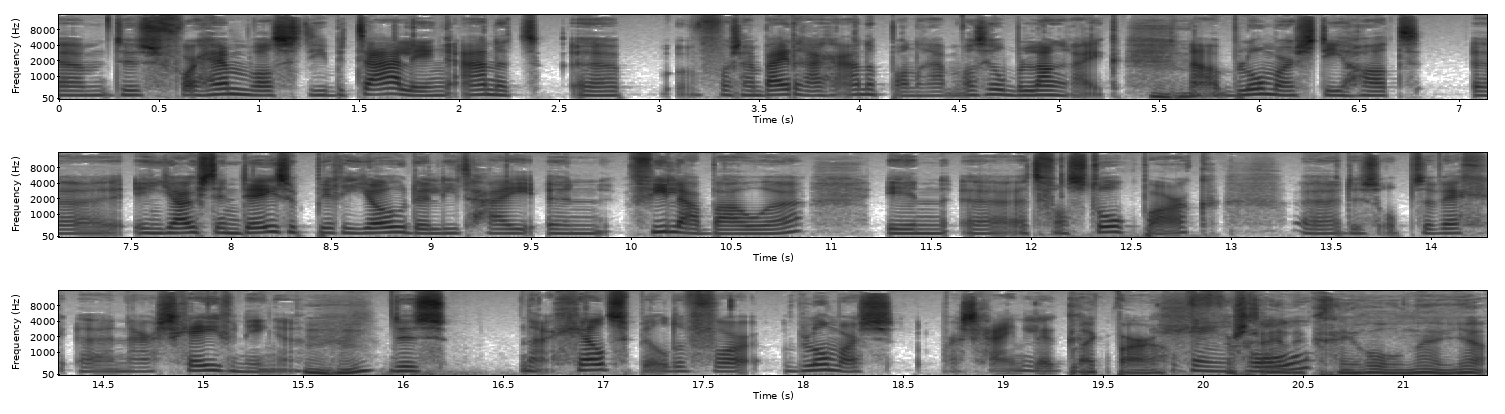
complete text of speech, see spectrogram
Um, dus voor hem was die betaling aan het, uh, voor zijn bijdrage aan het panorama was heel belangrijk. Mm Nou, Blommers die had uh, in, juist in deze periode liet hij een villa bouwen in uh, het Van Stolkpark, dus op de weg naar Scheveningen. Mm -hmm. Dus nou, geld speelde voor Blommers waarschijnlijk Blijkbaar geen waarschijnlijk rol. geen rol, nee, ja.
